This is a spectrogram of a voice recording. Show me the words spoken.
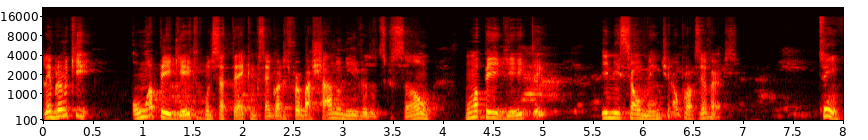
Lembrando que um API Gateway, do ponto de vista técnico, se agora a gente for baixar no nível da discussão, um API Gateway inicialmente é um proxy reverso. Sim,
